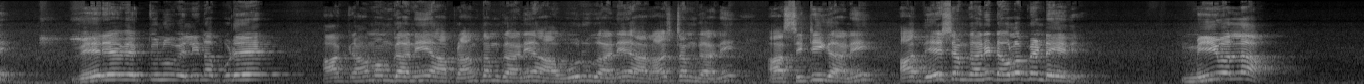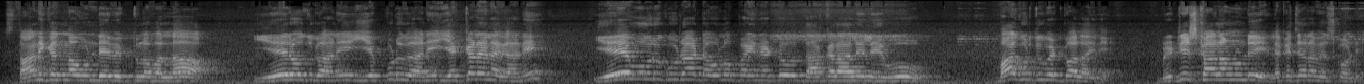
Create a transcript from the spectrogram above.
వేరే వ్యక్తులు వెళ్ళినప్పుడే ఆ గ్రామం కానీ ఆ ప్రాంతం కానీ ఆ ఊరు కానీ ఆ రాష్ట్రం కానీ ఆ సిటీ కానీ ఆ దేశం కానీ డెవలప్మెంట్ అయ్యేది. మీ వల్ల స్థానికంగా ఉండే వ్యక్తుల వల్ల ఏ రోజు కానీ ఎప్పుడు కానీ ఎక్కడైనా కానీ ఏ ఊరు కూడా డెవలప్ అయినట్టు దాఖలాలే లేవు. బాగా గుర్తుపెట్టుకోవాలి ఇది. బ్రిటిష్ కాలం నుండి లెక్కచారం వేసుకోండి.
